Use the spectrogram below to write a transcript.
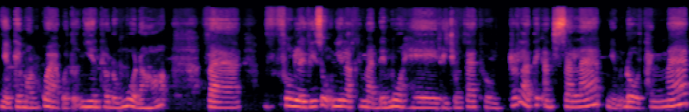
những cái món quà của tự nhiên theo đúng mùa đó. Và phương lấy ví dụ như là khi mà đến mùa hè thì chúng ta thường rất là thích ăn salad những đồ thanh mát.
